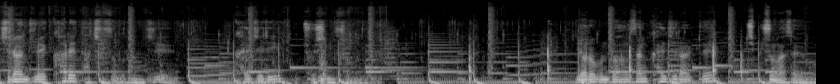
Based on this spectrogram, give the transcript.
지난주에 칼에 다쳐서 그런지 칼질이 조심스럽네요. 여러분도 항상 칼질할 때 집중하세요.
